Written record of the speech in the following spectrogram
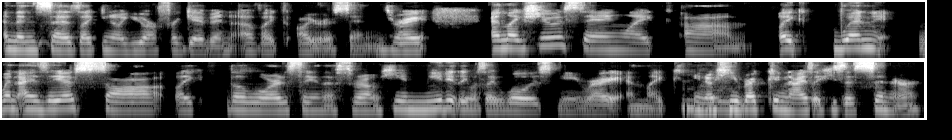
and then says like you know you are forgiven of like all your sins right and like she was saying like um like when when Isaiah saw like the Lord sitting in the throne, he immediately was like, "Woe is me!" Right, and like mm-hmm. you know, he mm-hmm. recognized that he's a sinner.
